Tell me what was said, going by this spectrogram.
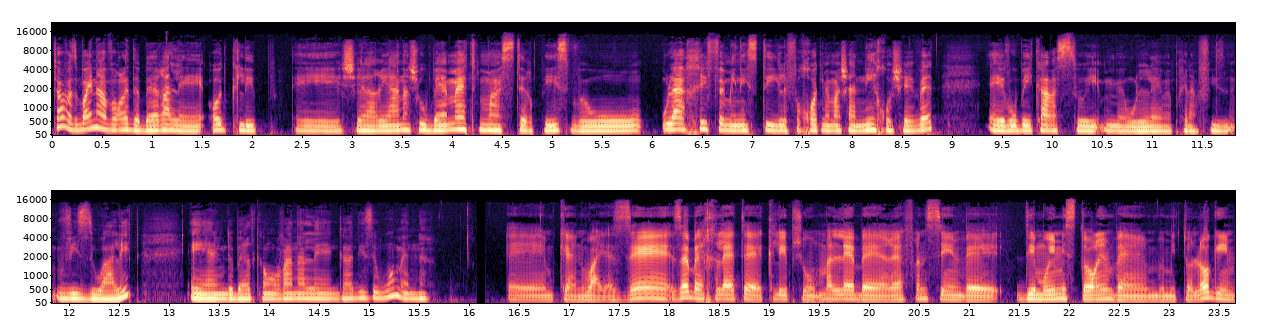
טוב, אז בואי נעבור לדבר על אה, עוד קליפ אה, של אריאנה, שהוא באמת masterpiece, והוא אולי הכי פמיניסטי, לפחות ממה שאני חושבת, אה, והוא בעיקר עשוי מעולה מבחינה פיז, ויזואלית. אה, אני מדברת כמובן על אה, God is a woman. אמ, כן, וואי, אז זה, זה בהחלט אה, קליפ שהוא מלא ברפרנסים ודימויים היסטוריים ומיתולוגיים.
